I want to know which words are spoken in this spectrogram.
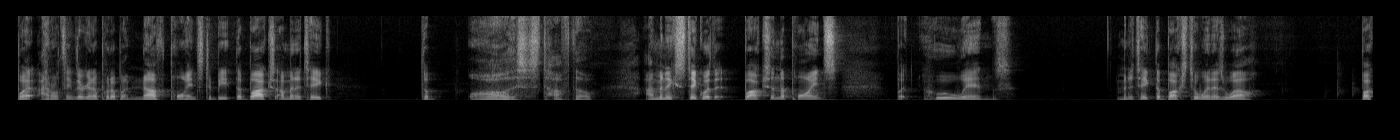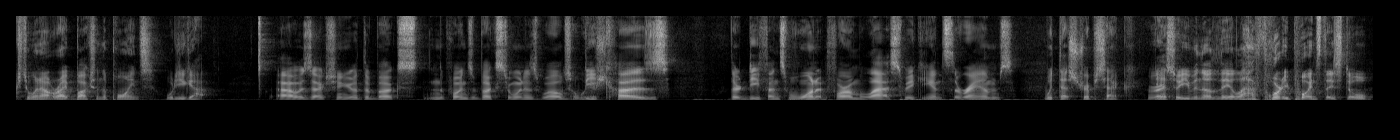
but I don't think they're going to put up enough points to beat the Bucks. I'm going to take the Oh, this is tough though. I'm going to stick with it. Bucks in the points, but who wins? I'm going to take the Bucks to win as well. Bucks to win outright, Bucks in the points. What do you got? I was actually going to go with the Bucks and the points and Bucks to win as well So because their defense won it for them last week against the Rams. With that strip sack. Yeah, Right. so even though they allowed 40 points, they still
